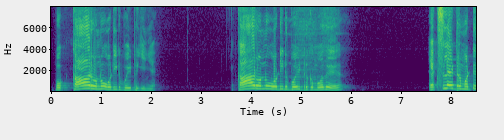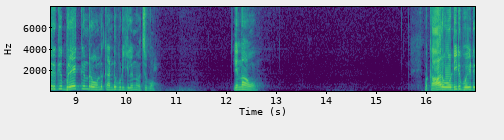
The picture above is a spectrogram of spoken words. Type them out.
இப்போது கார் ஒன்று ஓட்டிகிட்டு போயிட்டுருக்கீங்க. கார் ஒன்று ஓட்டிகிட்டு போயிட்டுருக்கும்போது எக்ஸலேட்டர் மட்டும் இருக்குது பிரேக்குன்ற ஒன்று கண்டுபிடிக்கலன்னு வச்சுப்போம். என்ன ஆகும்? இப்போ கார் ஓட்டிட்டு போயிட்டு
